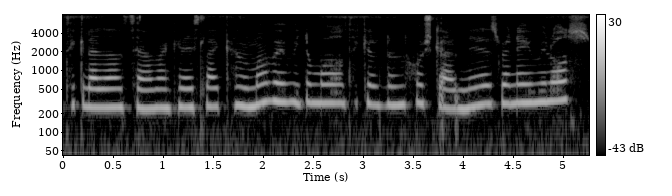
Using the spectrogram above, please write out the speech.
tekrardan selam arkadaşlar kanalıma ve videoma tekrardan hoş geldiniz. Ben Emiros.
